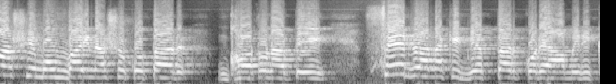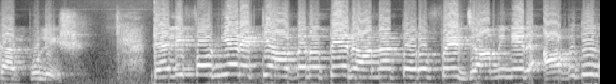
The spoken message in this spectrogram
মাসে মুম্বাই নাশকতার ঘটনাতেই ফের রানাকে গ্রেপ্তার করে আমেরিকার পুলিশ। ক্যালিফোর্নিয়ার একটি আদালতে রানার তরফে জামিনের আবেদন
